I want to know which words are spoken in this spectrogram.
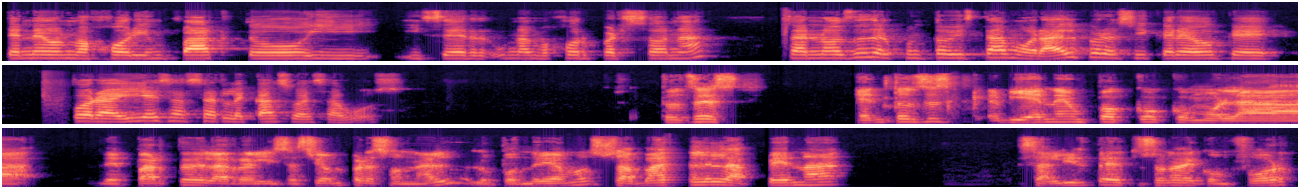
tener un mejor impacto y, y ser una mejor persona, o sea, no es desde el punto de vista moral, pero sí creo que por ahí es hacerle caso a esa voz. Entonces, entonces viene un poco como la de parte de la realización personal, lo pondríamos. O sea, vale la pena salirte de tu zona de confort,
